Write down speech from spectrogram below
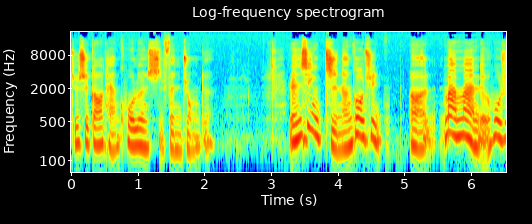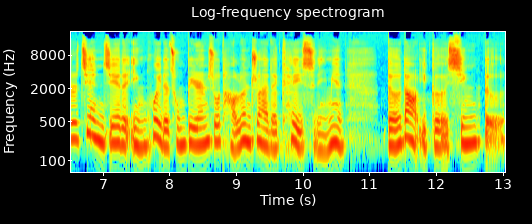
就是高谈阔论十分钟的，人性只能够去呃慢慢的，或者是间接的、隐晦的从别人所讨论出来的 case 里面得到一个心得。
